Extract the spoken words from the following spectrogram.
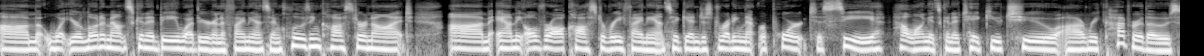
um, what your loan amount's going to be, whether you're going to finance in closing cost or not, um, and the overall cost of refinance. Again, just running that report to see how long it's going to take you to uh, recover those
